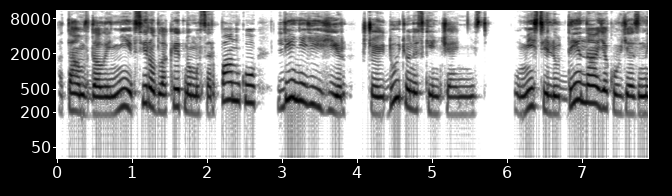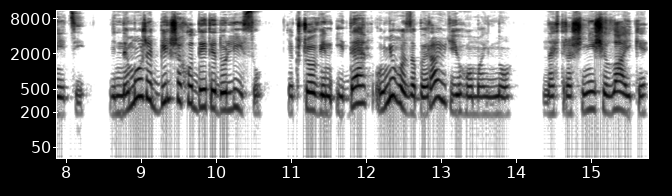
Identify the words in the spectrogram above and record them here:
а там вдалині, в сіроблакитному серпанку, лінії гір, що йдуть у нескінченність. У місті людина, як у в'язниці. Він не може більше ходити до лісу. Якщо він іде, у нього забирають його майно. Найстрашніші лайки,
